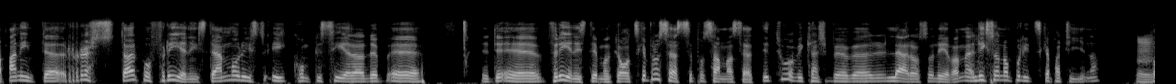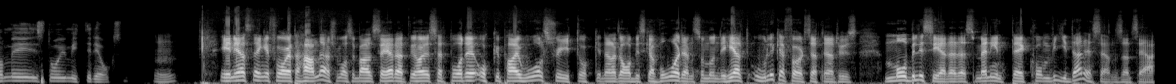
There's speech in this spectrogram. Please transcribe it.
att man inte röstar på föreningsstämmor i, i komplicerade eh, de, eh, föreningsdemokratiska processer på samma sätt. Det tror jag vi kanske behöver lära oss att leva med, liksom de politiska partierna. Mm. De är, står ju mitt i det också. Mm. Innan jag slänger frågan till Hanna här så måste jag bara säga det att vi har ju sett både Occupy Wall Street och den arabiska våren som under helt olika förutsättningar naturligtvis mobiliserades men inte kom vidare sen så att säga.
